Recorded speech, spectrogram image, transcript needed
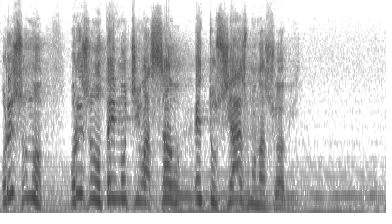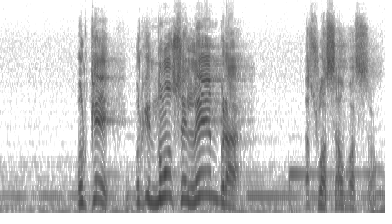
Por isso não, por isso não tem motivação, entusiasmo na sua vida. Por quê? Porque não se lembra da sua salvação.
